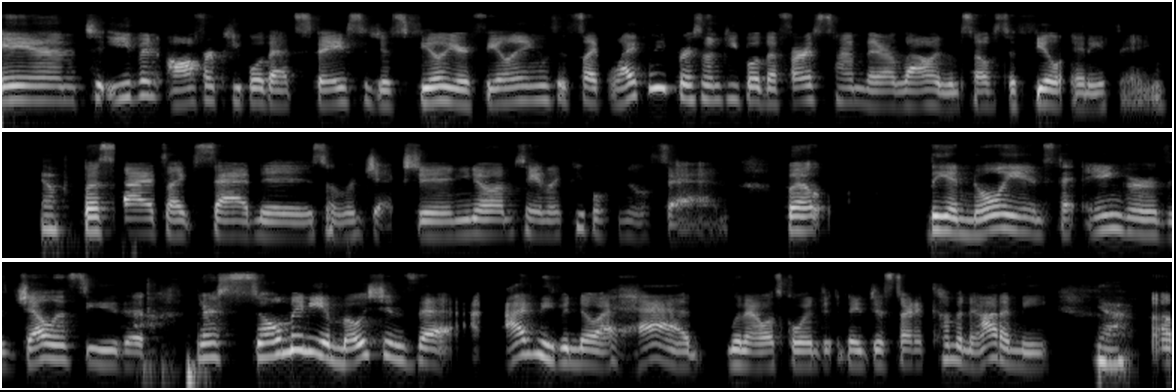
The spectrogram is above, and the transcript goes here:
And to even offer people that space to just feel your feelings, it's like likely for some people the first time they're allowing themselves to feel anything. Yep. Besides like sadness or rejection, you know what I'm saying? Like people feel sad. But the annoyance, the anger, the jealousy, that there's so many emotions that I didn't even know I had when I was going through, they just started coming out of me. Yeah. Um,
